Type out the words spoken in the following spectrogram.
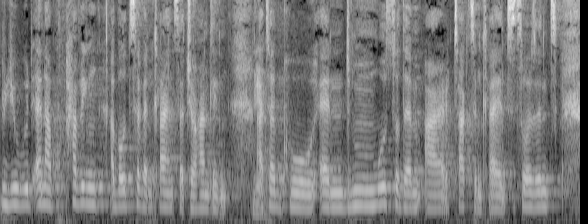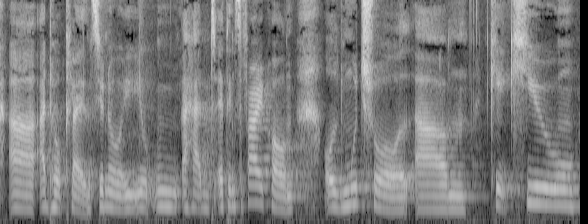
You would end up having about seven clients that you're handling Yeah. at a go, and most of them are taxing clients. It wasn't uh, ad hoc clients. You know, you, mm, I had I think Safaricom, Old Mutual, um, KQ,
